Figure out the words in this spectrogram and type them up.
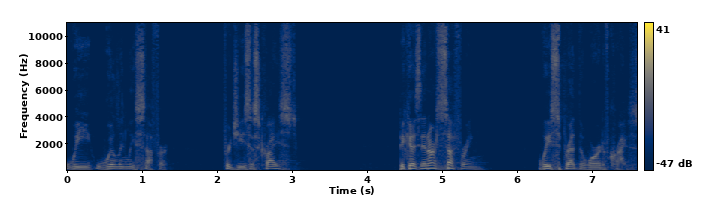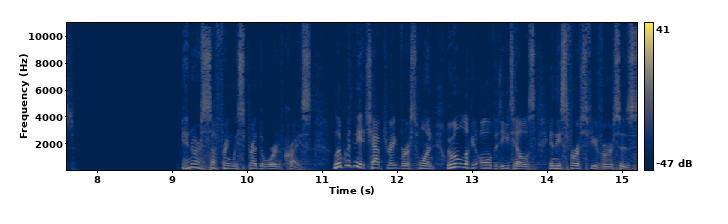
we willingly suffer for Jesus Christ? Because in our suffering, we spread the word of Christ. In our suffering, we spread the word of Christ. Look with me at chapter 8, verse 1. We won't look at all the details in these first few verses.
